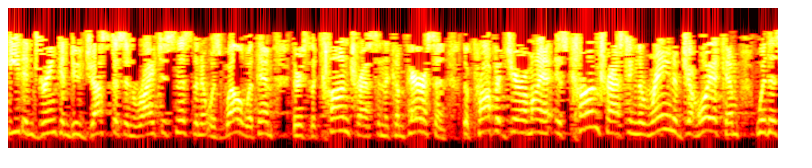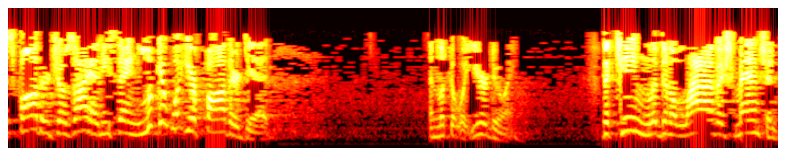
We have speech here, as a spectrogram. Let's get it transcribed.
eat and drink and do justice and righteousness? Then it was well with him. There's the contrast and the comparison. The prophet Jeremiah is contrasting the reign of Jehoiakim with his father Josiah. And he's saying, Look at what your father did. And look at what you're doing. The king lived in a lavish mansion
